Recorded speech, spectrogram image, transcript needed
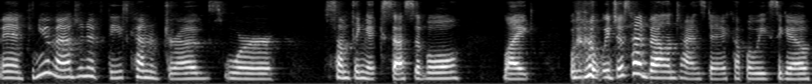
Man, can you imagine if these kind of drugs were something accessible? Like, we just had Valentine's Day a couple weeks ago.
